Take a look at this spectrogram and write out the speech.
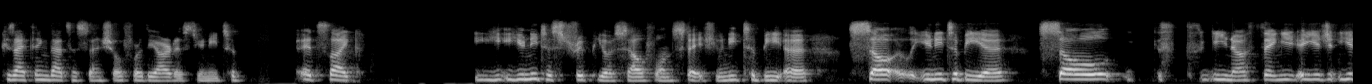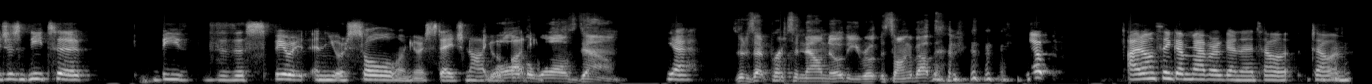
because I think that's essential for the artist. You need to, it's like, you need to strip yourself on stage. You need to be a so you need to be a soul you know thing. You you, you just need to be the, the spirit and your soul on your stage not your all body. the walls down. Yeah. So does that person now know that you wrote the song about them? Nope. I don't think i'm ever gonna tell tell him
